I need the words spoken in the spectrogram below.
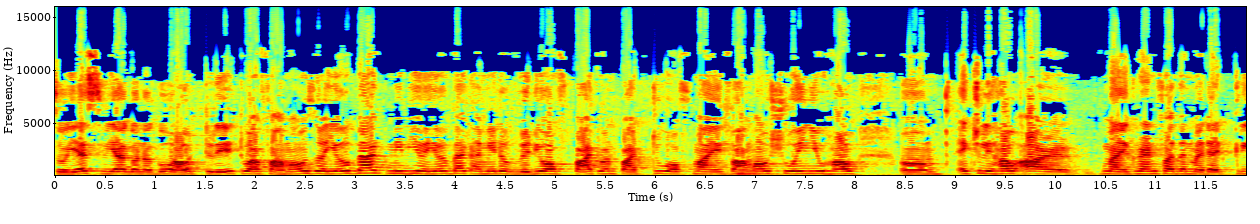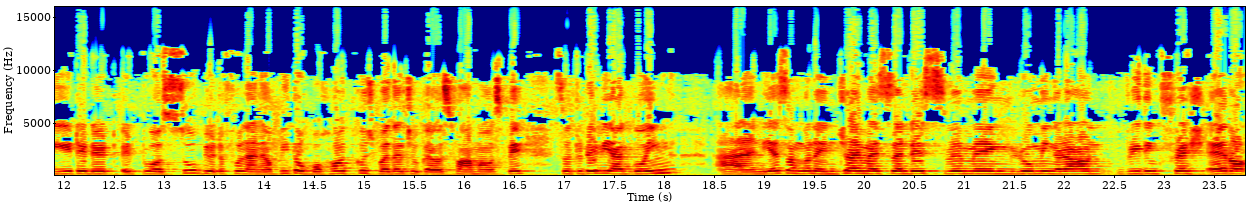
So yes, we are gonna go out today to our farmhouse. A year back, maybe a year back, I made a video of part one, part two of my farmhouse showing you how um, actually how our my grandfather and my dad created it. It was so beautiful and अभी तो बहुत कुछ बदल चुका है उस farm house पे. So today we are going and yes I'm gonna enjoy my Sunday swimming, roaming around, breathing fresh air और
